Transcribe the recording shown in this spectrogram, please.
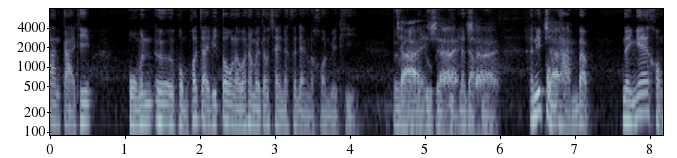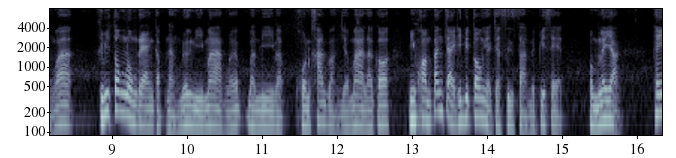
ร่างกายที่โหมันเออเออผมเข้าใจพี่โต้งแล้วว่าทำไมต้องใช้นักแสดงละครเวทีเออใช่มันดูเป็นใช่อีกระดับหนึ่งใช่อันนี้ผมใช่ถามแบบในแง่ของว่าคือพี่โต้งลงแรงกับหนังเรื่องนี้มากแล้วมันมีแบบคนคาดหวังเยอะมาก แล้วก็มีความตั้งใจที่พี่โต้งอยากจะสื่อสารเป็นพิเศษ ผมเลยอยากให้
